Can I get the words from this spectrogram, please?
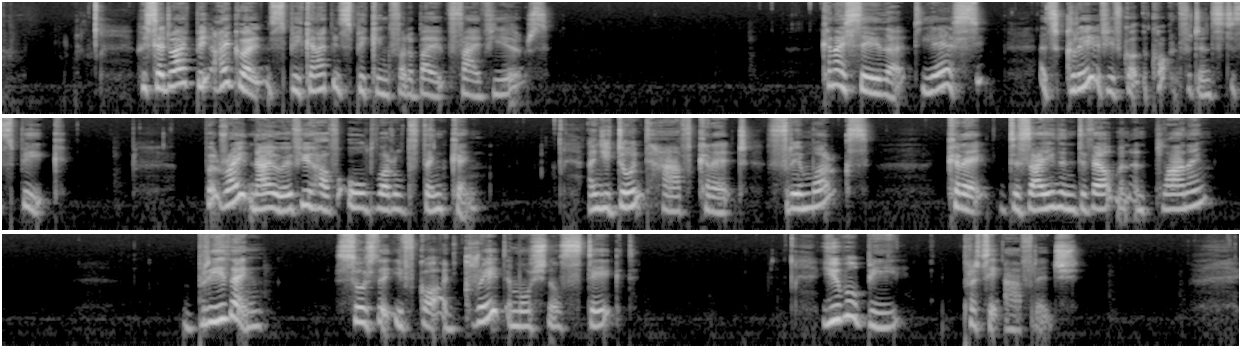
who said, I've been, I go out and speak and I've been speaking for about five years. Can I say that? Yes, it's great if you've got the confidence to speak. But right now, if you have old world thinking and you don't have correct frameworks, correct design and development and planning, breathing so that you've got a great emotional state, you will be pretty average.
